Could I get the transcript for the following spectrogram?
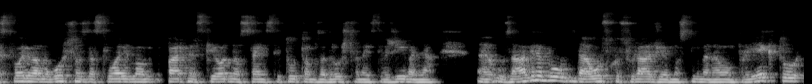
stvorila mogućnost da stvorimo partnerski odnos sa Institutom za društvena istraživanja u Zagrebu, da usko surađujemo s njima na ovom projektu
